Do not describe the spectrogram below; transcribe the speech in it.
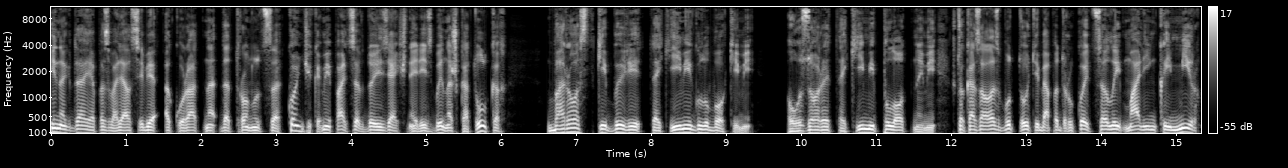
Иногда я позволял себе аккуратно дотронуться кончиками пальцев до изящной резьбы на шкатулках. Бороздки были такими глубокими — а узоры такими плотными, что казалось, будто у тебя под рукой целый маленький мир.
